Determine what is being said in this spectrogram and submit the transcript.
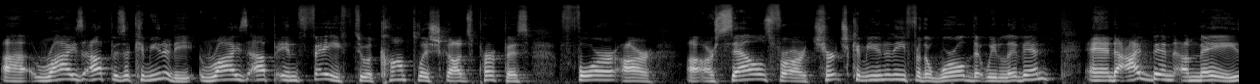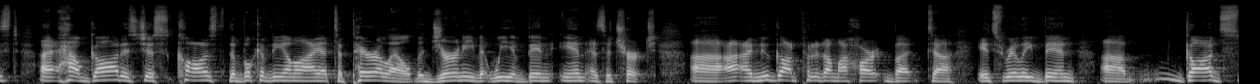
uh, rise up as a community, rise up in faith to accomplish God's purpose for our uh, ourselves, for our church community, for the world that we live in. And I've been amazed at how God has just caused the book of Nehemiah to parallel the journey that we have been in as a church. Uh, I, I, knew God put it on my heart, but uh, it's really been uh, God's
